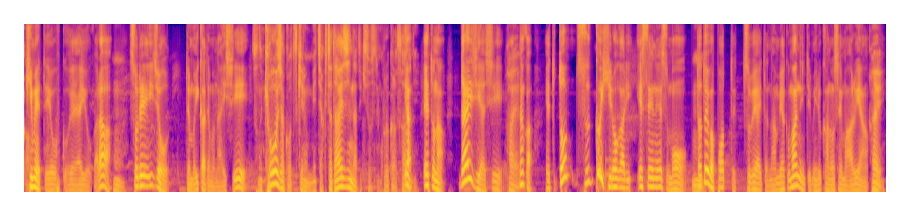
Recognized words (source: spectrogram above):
決めて洋服をやりようからうん。それ以上でも以下でもないし。その強弱をつけるのめちゃくちゃ大事になってきそうですねこれからさいやらにえっとな大事やしはい。なんかえっとどんすっごい広がり SNS もうん。例えばポッてつぶやいたら何百万人って見る可能性もあるやん。はい。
